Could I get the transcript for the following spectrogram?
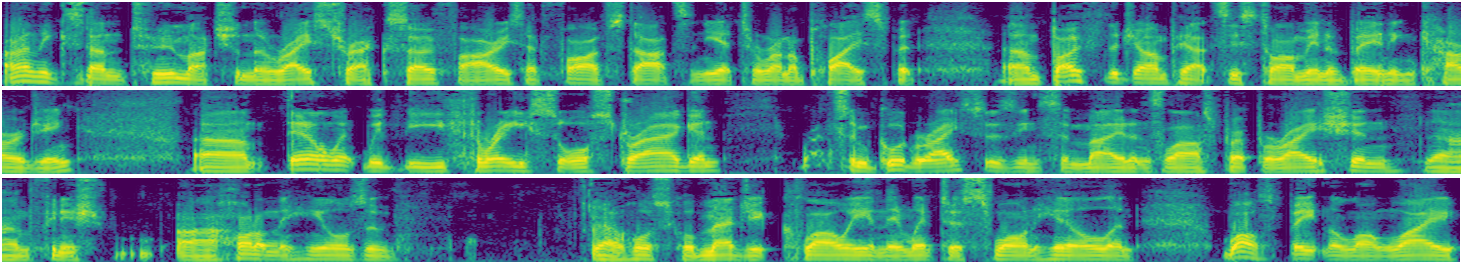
I, don't think he's done too much in the racetrack so far. He's had five starts and yet to run a place, but um, both of the jump outs this time in have been encouraging. Um, then I went with the three Source Dragon. Ran some good races in some maidens last preparation. Um, finished uh, hot on the heels of a horse called Magic Chloe, and then went to Swan Hill, and whilst beaten a long way,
